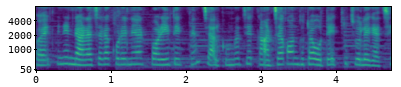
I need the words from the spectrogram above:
কয়েক মিনিট নাড়াচাড়া করে নেওয়ার পরেই দেখবেন চাল কুমড়োর যে কাঁচা গন্ধটা ওটা একটু চলে গেছে।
